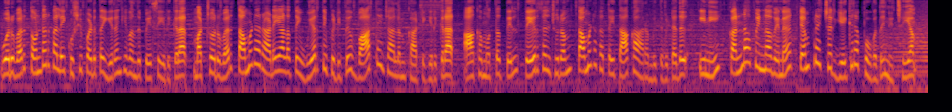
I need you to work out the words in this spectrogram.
ஒருவர் தொண்டர்களை குஷிப்படுத்த இறங்கி வந்து பேசியிருக்கிறார். மற்றொருவர் தமிழர் அடையாளத்தை உயர்த்தி பிடித்து வார்த்தை ஜாலம் காட்டியிருக்கிறார். ஆக மொத்தத்தில் தேர்தல் ஜுரம் தமிழகத்தை தாக்க ஆரம்பித்துவிட்டது. இனி கண்ணா பின்னாவென டெம்பரேச்சர் எகிரப்போவது நிச்சயம்.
